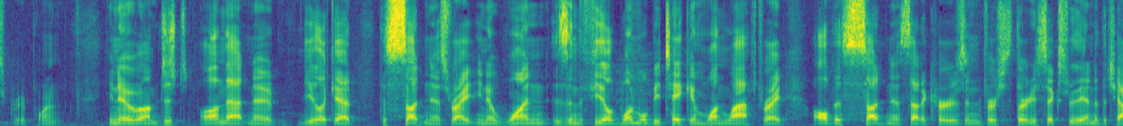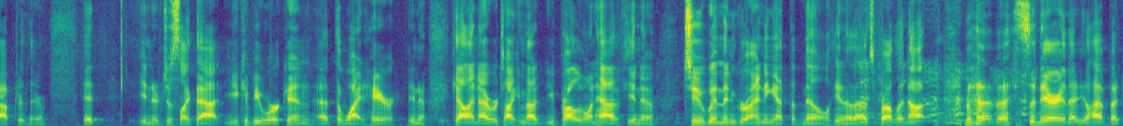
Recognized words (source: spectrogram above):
That's a great point. You know, um, just on that note, you look at the suddenness, right? You know, one is in the field, one will be taken, one left, right? All this suddenness that occurs in verse 36 through the end of the chapter there. It, you know, just like that, you could be working at the white hair. You know, Callie and I were talking about you probably won't have, you know, two women grinding at the mill. You know, that's probably not the, the scenario that you'll have. But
